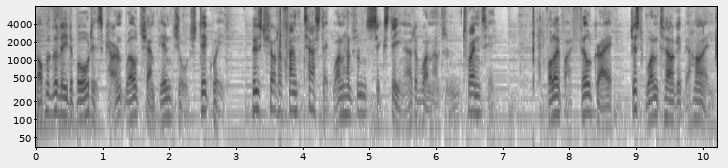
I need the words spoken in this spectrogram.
Top of the leaderboard is current world champion George Digweed, who's shot a fantastic 116 out of 120, followed by Phil Gray, just one target behind.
